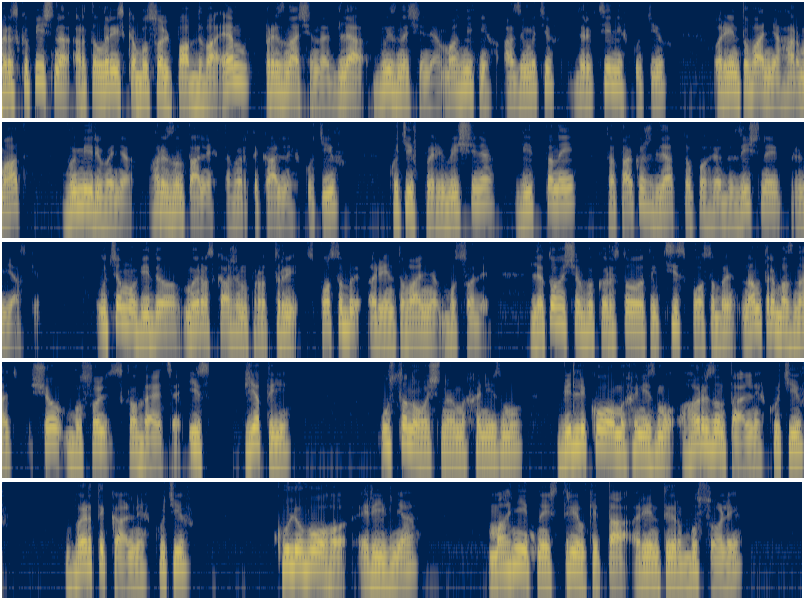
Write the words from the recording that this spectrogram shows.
Перископічна артилерійська бусоль ПАП-2М призначена для визначення магнітних азимутів, дирекційних кутів, орієнтування гармат, вимірювання горизонтальних та вертикальних кутів, кутів перевищення, відстаней та також для топогеодезичної прив'язки. У цьому відео ми розкажемо про три способи орієнтування бусолі. Для того, щоб використовувати ці способи, нам треба знати, що бусоль складається із п'яти установочного механізму, відлікового механізму горизонтальних кутів, вертикальних кутів, кульового рівня, магнітної стрілки та орієнтир бусолі,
